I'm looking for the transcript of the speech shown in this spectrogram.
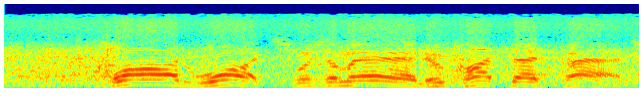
Claude Watts was the man who caught that pass.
